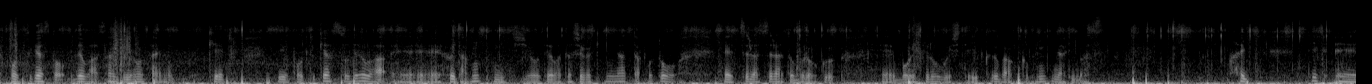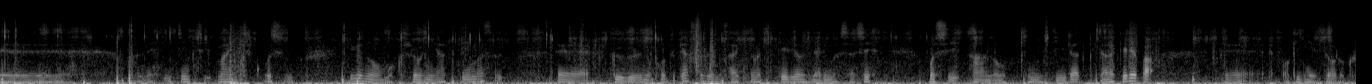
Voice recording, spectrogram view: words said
ー、ポッドキャストでは34歳の K というポッドキャストでは、えー、普段日常で私が気になったことを、えー、つらつらとブログ、えー、ボイスログしていく番組になります。はい。で、えーね、1日毎日更新というのを目標にやっています。えー、Google のポッドキャストでも最近は聞けるようになりましたし、もしあの気に入っていただければ、えー、お気に入り登録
